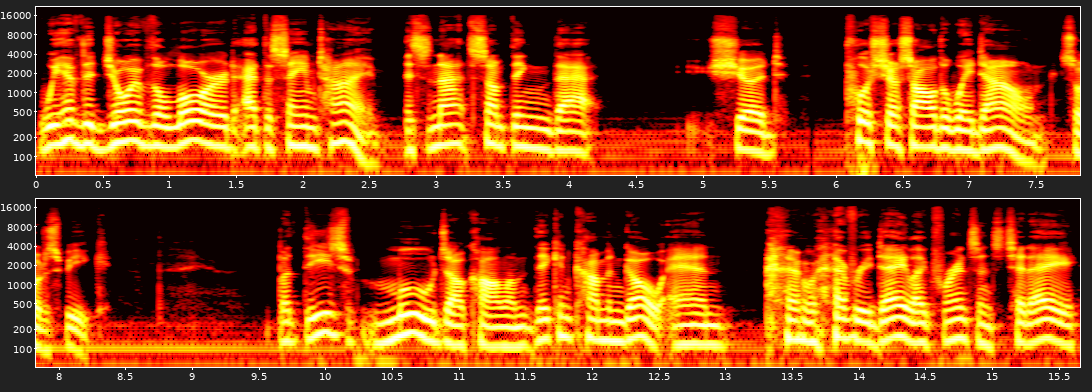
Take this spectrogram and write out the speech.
We have the joy of the Lord at the same time. It's not something that should push us all the way down, so to speak. But these moods, I'll call them, they can come and go. And every day, like for instance, today,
